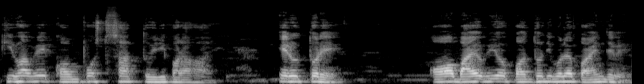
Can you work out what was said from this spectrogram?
কীভাবে কম্পোস্ট সার তৈরি করা হয়? এর উত্তরে অবায়বীয় পদ্ধতি বলে পয়েন্ট দেবে।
